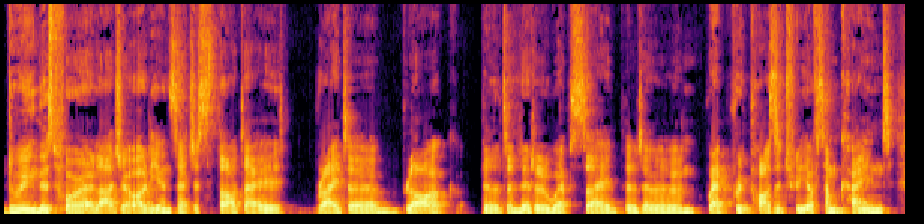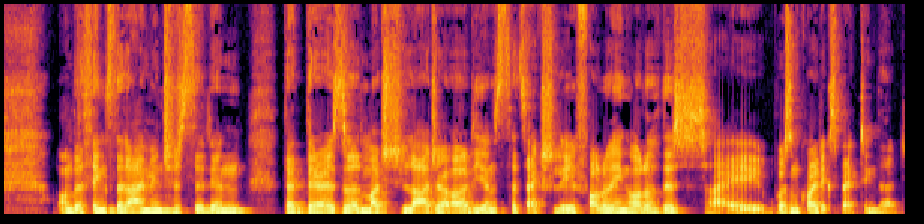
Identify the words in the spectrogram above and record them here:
doing this for a larger audience. I just thought I write a blog, build a little website, build a web repository of some kind on the things that I'm interested in, that there is a much larger audience that's actually following all of this. I wasn't quite expecting that.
